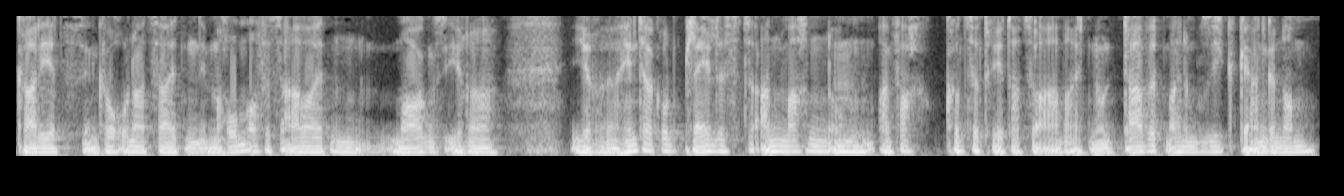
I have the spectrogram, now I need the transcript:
gerade jetzt in Corona-Zeiten im Homeoffice arbeiten, morgens ihre ihre Hintergrund-Playlist anmachen, um mhm einfach konzentrierter zu arbeiten. Und da wird meine Musik gern genommen.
